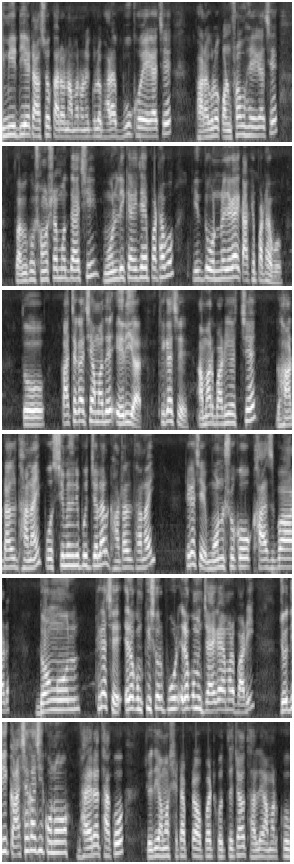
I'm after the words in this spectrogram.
ইমিডিয়েট আসো, কারণ আমার অনেকগুলো ভাড়া বুক হয়ে গেছে, ভাড়াগুলো কনফার্ম হয়ে গেছে। তো আমি খুব সমস্যার মধ্যে আছি, মল্লিক এক জায়গায় পাঠাবো, কিন্তু অন্য জায়গায় কাকে পাঠাবো? তো কাছাকাছি আমাদের এরিয়ার ঠিক আছে? আমার বাড়ি হচ্ছে ঘাটাল থানায়, পশ্চিম মেদিনীপুর জেলার ঘাটাল থানায়, ঠিক আছে? মনসুকো খাসবাড়, ডঙ্গল ঠিক আছে? এরকম কিশোরপুর, এরকম জায়গায় আমার বাড়ি। যদি কাছাকাছি কোনো ভাইরা থাকো, যদি আমার সেট আপটা অপারেট করতে চাও, তাহলে আমার খুব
